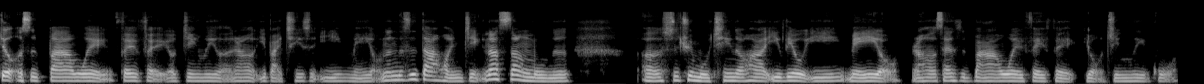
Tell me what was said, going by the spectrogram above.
就二十八位狒狒有经历了，然后一百七十一没有，那那是大环境。那丧母呢？呃，失去母亲的话，一六一没有，然后三十八位狒狒有经历过。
